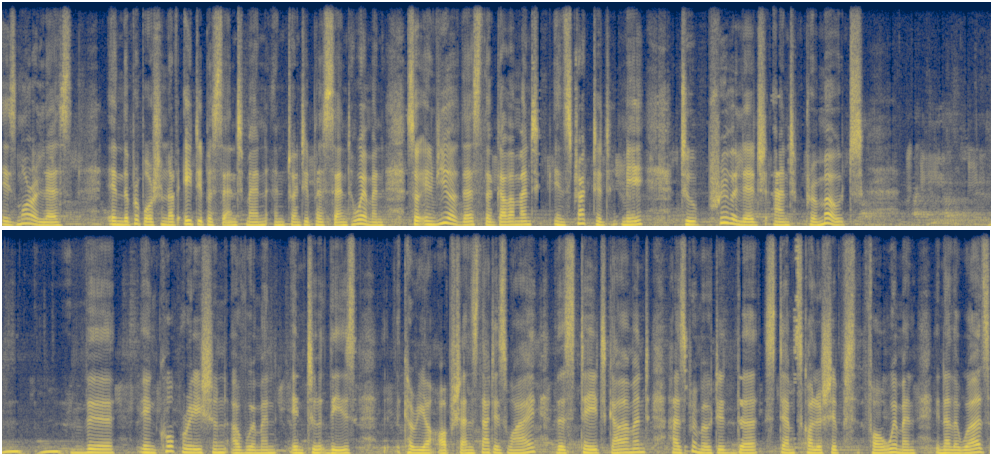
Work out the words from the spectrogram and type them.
is more or less in the proportion of 80% men and 20% women. So in view of this, the government instructed me to privilege and promote the incorporation of women into these career options. That is why the state government has promoted the STEM scholarships for women. In other words,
